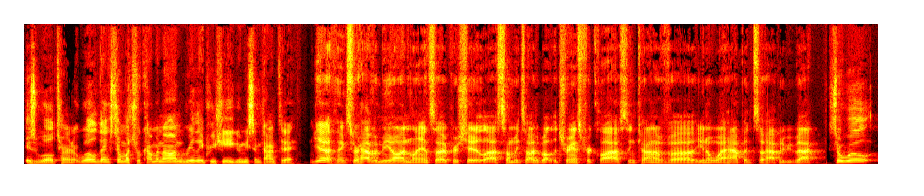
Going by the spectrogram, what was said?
is Will Turner. Will, thanks so much for coming on. Really appreciate you giving me some time today. Yeah, thanks for having me on, Lance. I appreciate it. Last time we talked about the transfer class and kind of, uh, you know, what happened. So happy to be back. So, Will,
